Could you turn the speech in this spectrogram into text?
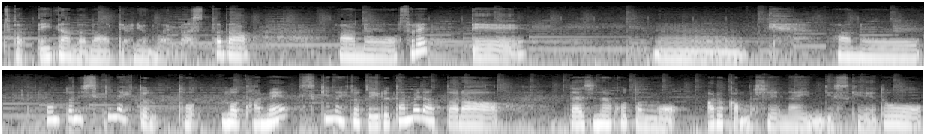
使っていたんだなっていうふうに思います。ただ、あの、それって、うーん、あの、本当に好きな人とのため、好きな人といるためだったら、大事なこともあるかもしれないんですけれど、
